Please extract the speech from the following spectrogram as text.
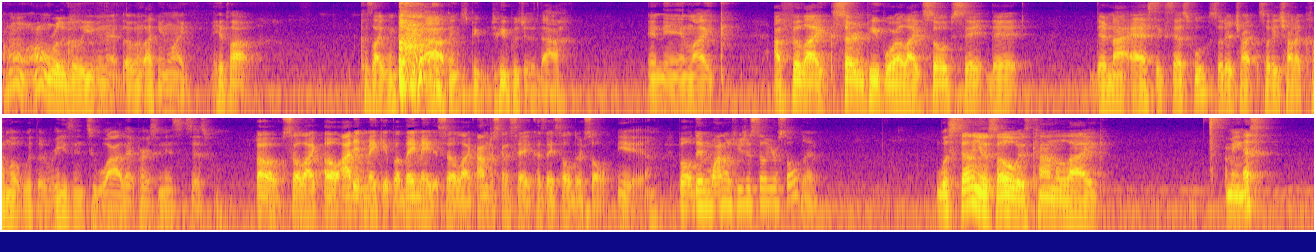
I don't. I don't really believe in that though. Like in like hip hop. Cause like when people die, I think just people people just die. And then like, I feel like certain people are like so upset that they're not as successful, so they try so they try to come up with a reason to why that person is successful. Oh, so like, oh, I didn't make it, but they made it. So like, I'm just gonna say because they sold their soul. Yeah. Well, then why don't you just sell your soul then? Well, selling your soul is kind of like, I mean, that's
